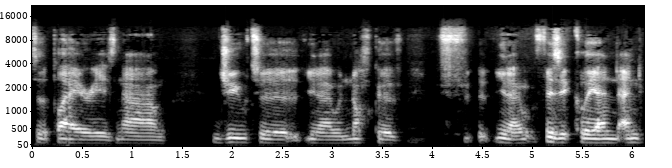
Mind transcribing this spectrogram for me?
to the player he is now, due to you know a knock of you know, physically and and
